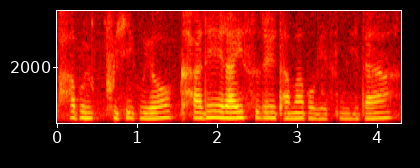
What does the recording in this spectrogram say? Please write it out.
밥을 푸시고요. 카레 라이스를 담아 보겠습니다.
